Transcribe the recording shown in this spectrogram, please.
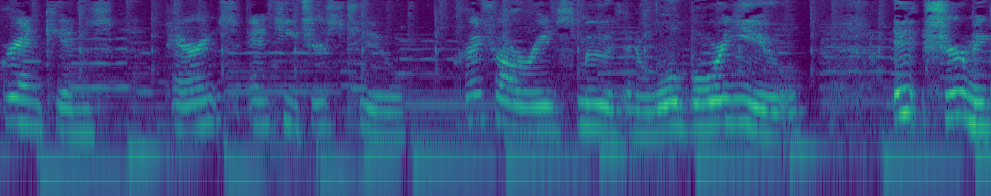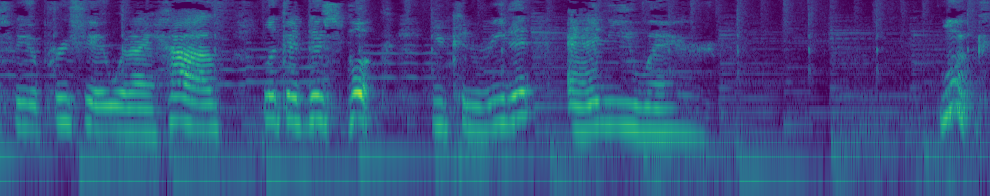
grandkids, parents, and teachers too. Crenshaw reads smooth and it will bore you. It sure makes me appreciate what I have. Look at this book. You can read it anywhere. Look,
